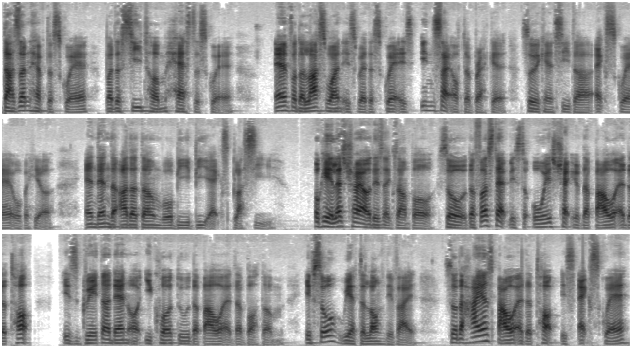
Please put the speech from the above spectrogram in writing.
doesn't have the square, but the C term has the square. And for the last one is where the square is inside of the bracket. So you can see the x square over here. And then the other term will be bx plus c. Okay, let's try out this example. So the first step is to always check if the power at the top is greater than or equal to the power at the bottom. If so, we have to long divide. So the highest power at the top is x squared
